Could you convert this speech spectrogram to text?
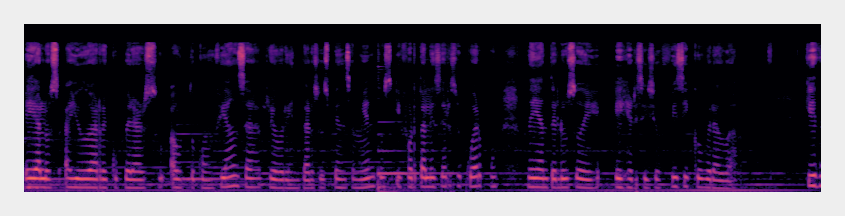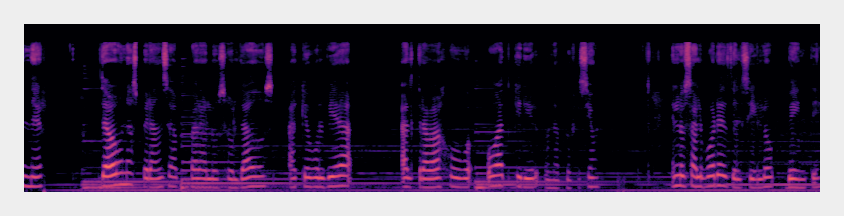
Ella los ayudó a recuperar su autoconfianza, reorientar sus pensamientos y fortalecer su cuerpo mediante el uso de ejercicio físico graduado. Kidner daba una esperanza para los soldados a que volviera al trabajo o adquirir una profesión. En los albores del siglo XX,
